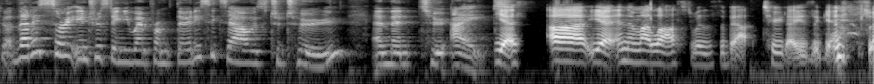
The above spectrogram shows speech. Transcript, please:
That is so interesting. You went from 36 hours to two and then to eight. yes. Uh, yeah, and then my last was about two days again. So,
